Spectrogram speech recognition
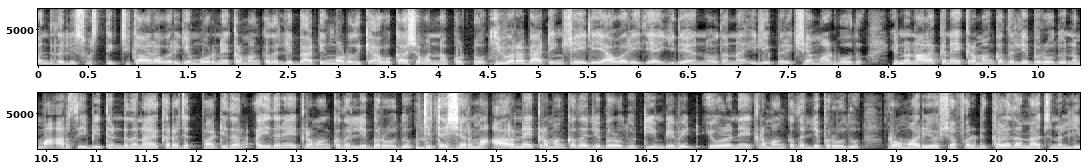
ಪಂದ್ಯದಲ್ಲಿ ಸ್ವಸ್ತಿಕ್ ಚಿಕಾರ್ ಅವರಿಗೆ ಮೂರನೇ ಕ್ರಮಾಂಕದಲ್ಲಿ ಬ್ಯಾಟಿಂಗ್ ಮಾಡೋದಕ್ಕೆ ಅವಕಾಶವನ್ನು ಕೊಟ್ಟು ಇವರ ಬ್ಯಾಟಿಂಗ್ ಶೈಲಿ ಯಾವ ರೀತಿಯಾಗಿದೆ ಅನ್ನೋದನ್ನು ಇಲ್ಲಿ ಪರೀಕ್ಷೆ ಮಾಡಬಹುದು ಇನ್ನು ನಾಲ್ಕನೇ ಕ್ರಮಾಂಕದಲ್ಲಿ ಬರೋದು ನಮ್ಮ ಆರ್ ತಂಡದ ನಾಯಕ ರಜತ್ ಪಾಟಿದಾರ್. ಐದನೇ ಕ್ರಮಾಂಕದಲ್ಲಿ ಬರೋದು ಜಿತೇಶ್ ಶರ್ಮಾ ಆರನೇ ಕ್ರಮಾಂಕದಲ್ಲಿ ಬರುವುದು. ಟೀಮ್ ಡೇವಿಡ್ ಏಳನೇ ಕ್ರಮಾಂಕದಲ್ಲಿ ಬರುವುದು. ರೊಮಾರಿಯೋ ಶಫರ್ಡ್ ಕಳೆದ ಮ್ಯಾಚ್ನಲ್ಲಿ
